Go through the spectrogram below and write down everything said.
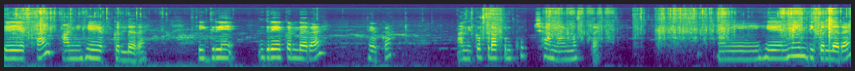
हे एक आहे आणि हे एक कलर आहे. हे ग्रे ग्रे कलर आहे. हे का? आणि कपडा पण खूप छान आहे मस्त आहे. आणि हे मेहंदी कलर आहे.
